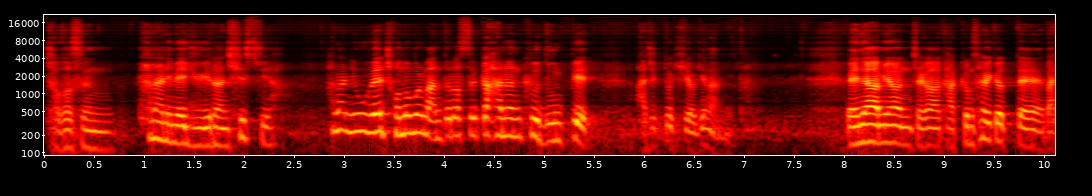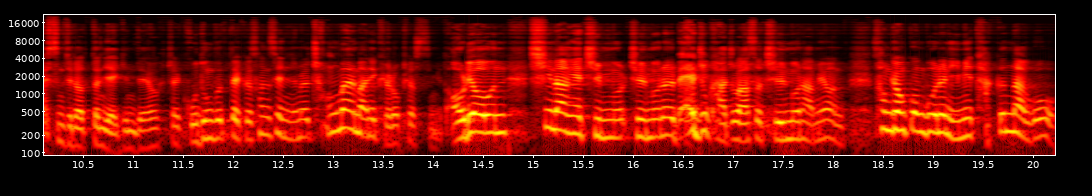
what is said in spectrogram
저것은 하나님의 유일한 실수야. 하나님은 왜 저놈을 만들었을까 하는 그 눈빛 아직도 기억이 납니다. 왜냐하면 제가 가끔 설교 때 말씀드렸던 얘기인데요. 제 고등부 때 그 선생님을 정말 많이 괴롭혔습니다. 어려운 신앙의 질문, 질문 을 매주 가져와서 질문하면 성경 공부는 이미 다 끝나고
